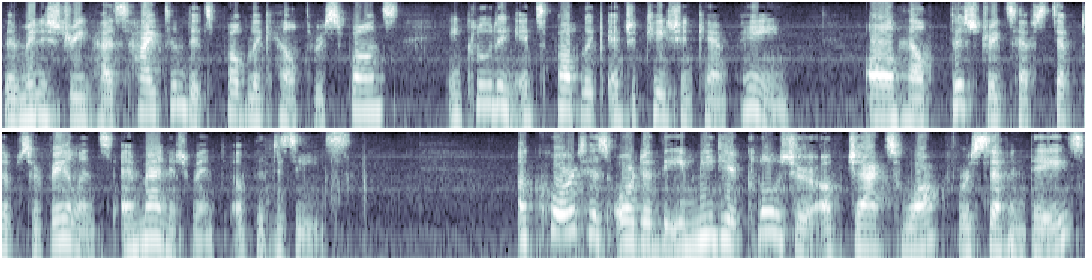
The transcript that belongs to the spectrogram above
The ministry has heightened its public health response, including its public education campaign. All health districts have stepped up surveillance and management of the disease. A court has ordered the immediate closure of Jack's Walk for seven days.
